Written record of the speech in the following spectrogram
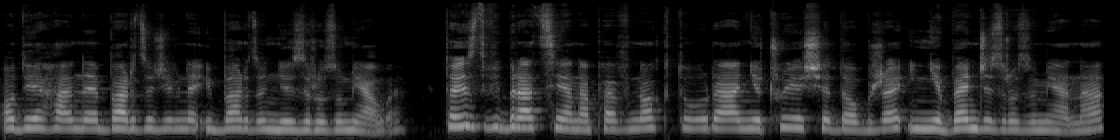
odjechane, bardzo dziwne i bardzo niezrozumiałe. To jest wibracja na pewno, która nie czuje się dobrze i nie będzie zrozumiana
